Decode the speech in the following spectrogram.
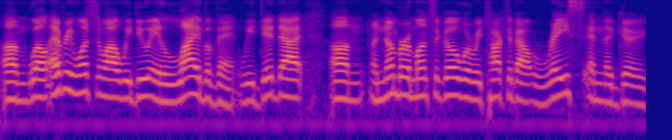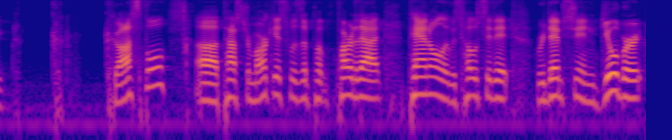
Um, well, every once in a while, we do a live event. We did that um, a number of months ago where we talked about race and the g- gospel. Uh, Pastor Marcus was a p- part of that panel. It was hosted at Redemption Gilbert.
